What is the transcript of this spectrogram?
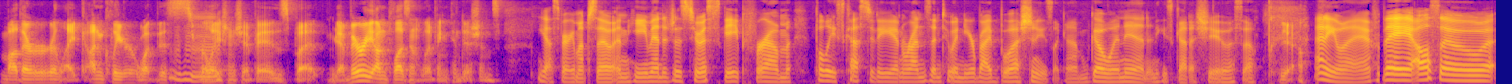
mother. Like unclear what this mm-hmm. relationship is, but yeah, very unpleasant living conditions. Yes, very much so. And he manages to escape from police custody and runs into a nearby bush. And he's like, I'm going in. And he's got a shoe. So, Yeah. anyway, they also,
